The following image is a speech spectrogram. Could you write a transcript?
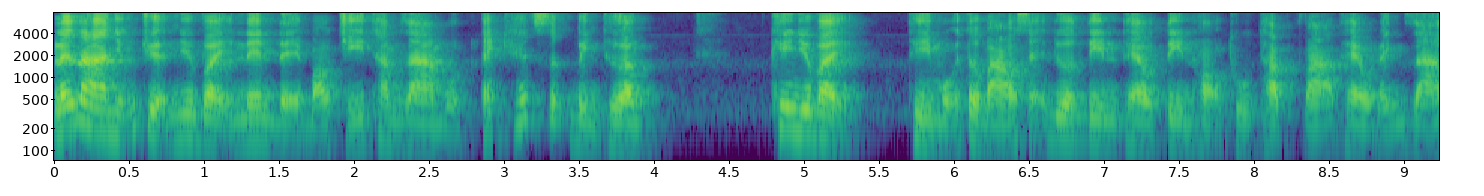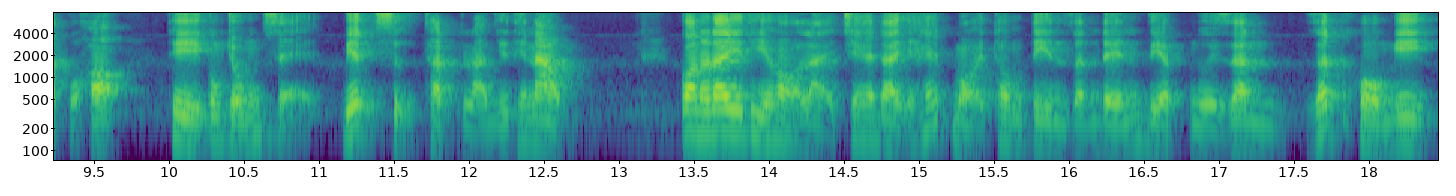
Lẽ ra những chuyện như vậy nên để báo chí tham gia một cách hết sức bình thường. Khi như vậy, thì mỗi tờ báo sẽ đưa tin theo tin họ thu thập và theo đánh giá của họ, thì công chúng sẽ biết sự thật là như thế nào. Còn ở đây thì họ lại che đậy hết mọi thông tin dẫn đến việc người dân rất hồ nghi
